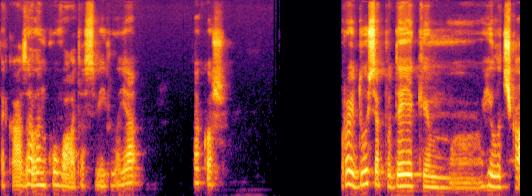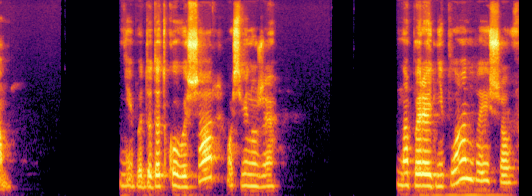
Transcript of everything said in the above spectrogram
така зеленкувата світла, я також пройдуся по деяким е, гілочкам. Ніби додатковий шар. Ось він уже на передній план вийшов.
